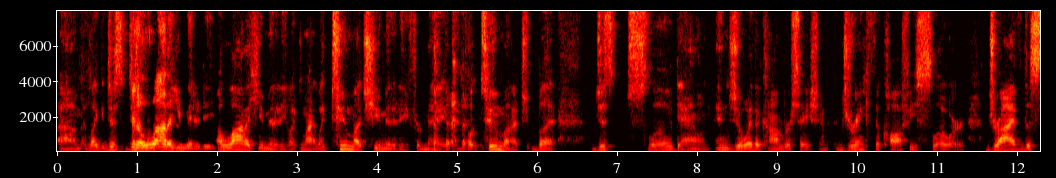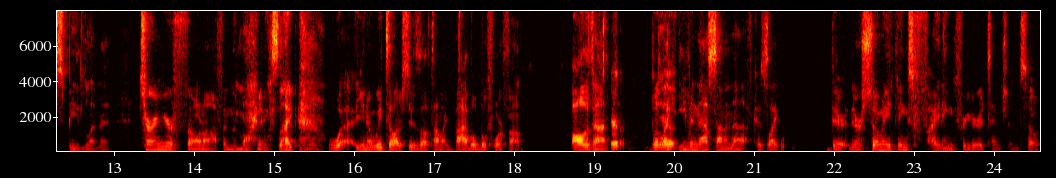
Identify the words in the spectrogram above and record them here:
Um, like just, just and a lot of humidity. A lot of humidity, like my like too much humidity for me, too much, but just slow down, enjoy the conversation, drink the coffee slower, drive the speed limit turn your phone off in the mornings. Like, you know, we tell our students all the time, like Bible before phone, all the time. Yep. But like, even that's not enough because like there there are so many things fighting for your attention. So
